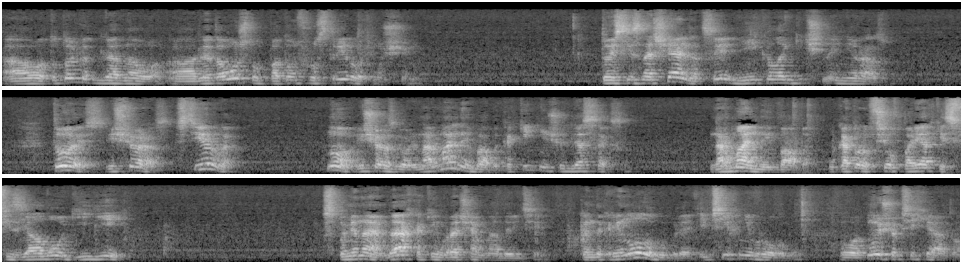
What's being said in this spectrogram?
вот, то только для одного, для того, чтобы потом фрустрировать мужчину. То есть изначально цель не экологичная ни разу. То есть, еще раз, стервы, ну, еще раз говорю, нормальные бабы кокетничают для секса нормальные бабы, у которых все в порядке с физиологией. Вспоминаем, да, к каким врачам надо идти. К эндокринологу, блядь, и психоневрологу. Вот, ну еще психиатру.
